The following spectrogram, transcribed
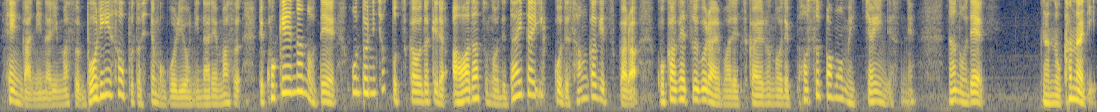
洗顔になります。ボディーソープとしてもご利用になれます。で、固形なので、本当にちょっと使うだけで泡立つので、だいたい1個で3ヶ月から5ヶ月ぐらいまで使えるので、コスパもめっちゃいいんですね。なので、あの、かなり、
